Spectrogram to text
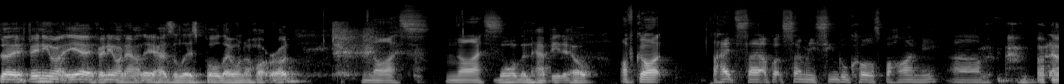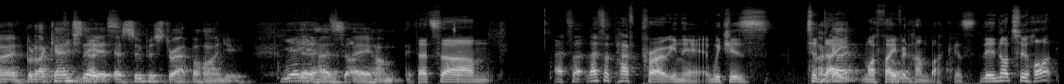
so if anyone yeah if anyone out there has a Les Paul they want a hot rod Nice, nice. More than happy to help. I've got. I hate to say, it, I've got so many single coils behind me. Um, I know, but I can see a, a super strat behind you yeah, that yeah. has that's got- a um. That's um, that's a that's a PAF Pro in there, which is to Okay, date my favorite cool. humbuckers. They're not too hot.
